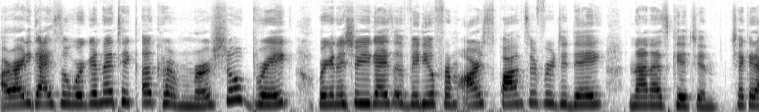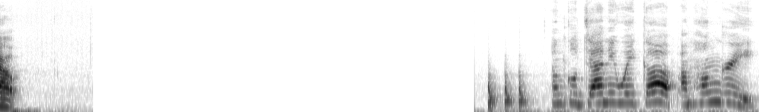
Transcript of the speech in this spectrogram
Alrighty guys, so we're gonna take a commercial break. We're gonna show you guys a video from our sponsor for today, Nana's Kitchen. Check it out. Uncle Danny, wake up! I'm hungry.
